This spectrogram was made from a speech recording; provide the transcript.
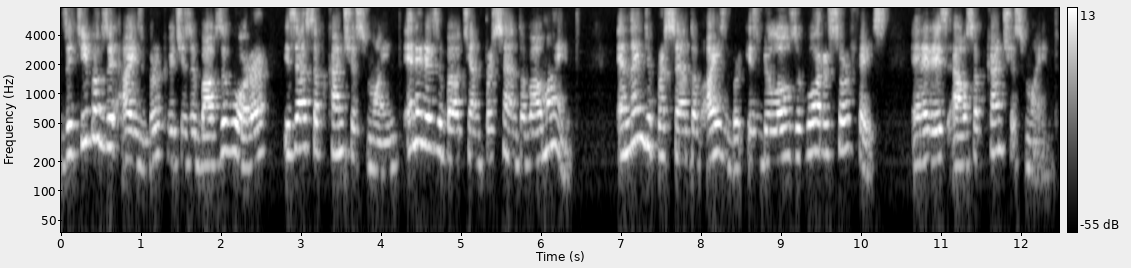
The tip of the iceberg, which is above the water, is our subconscious mind, and it is about 10% of our mind. And 90% of iceberg is below the water surface, and it is our subconscious mind.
